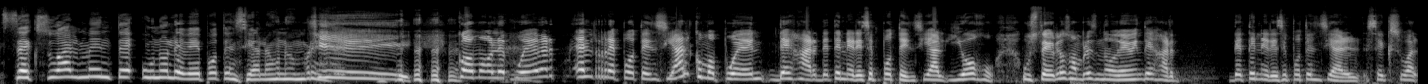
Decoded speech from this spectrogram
Sexualmente uno le ve potencial a un hombre. Sí, como le puede ver el repotencial, como pueden dejar de tener ese potencial. Y ojo, ustedes los hombres no deben dejar de tener ese potencial sexual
